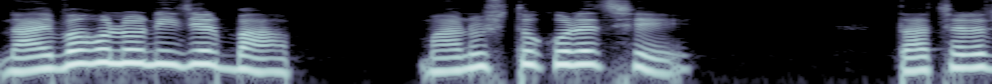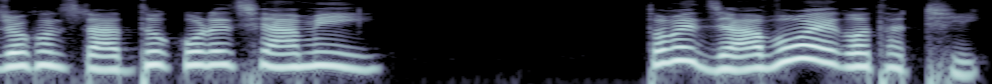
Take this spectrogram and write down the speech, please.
নাইবা হলো নিজের বাপ। মানুষ তো করেছে। তাছাড়া যখন শ্রাদ্ধ করেছে আমি, তবে যাব এ কথা ঠিক,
